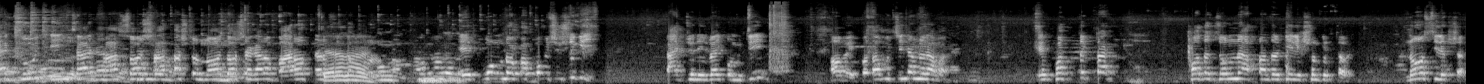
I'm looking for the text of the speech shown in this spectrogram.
এক দুই তিন চার পাঁচ ছয় সাত আট নয় দশ এগারো বারো তেরো এই পূর্ণ কক্ষ বিশিষ্ট কি কার্যনির্বাহী কমিটি হবে কথা এই প্রত্যেকটা পদের জন্য আপনাদেরকে ইলেকশন করতে হবে নো সিলেকশন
